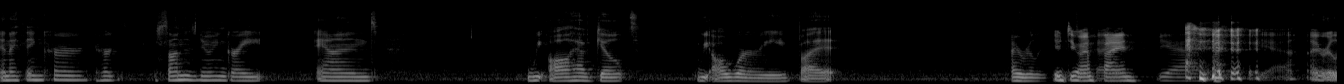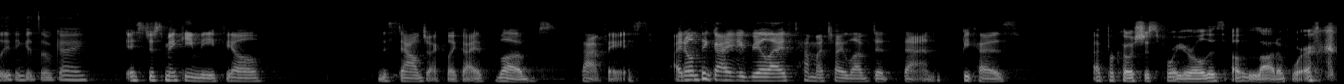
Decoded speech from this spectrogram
and I think her her son is doing great and we all have guilt. We all worry, but I really You're doing okay. fine. Yeah. yeah. I really think it's okay. It's just making me feel nostalgic like I loved that phase. I don't think I realized how much I loved it then because a precocious 4-year-old is a lot of work.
